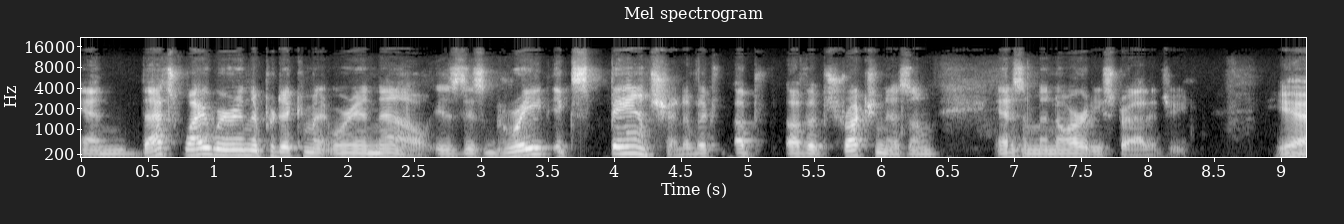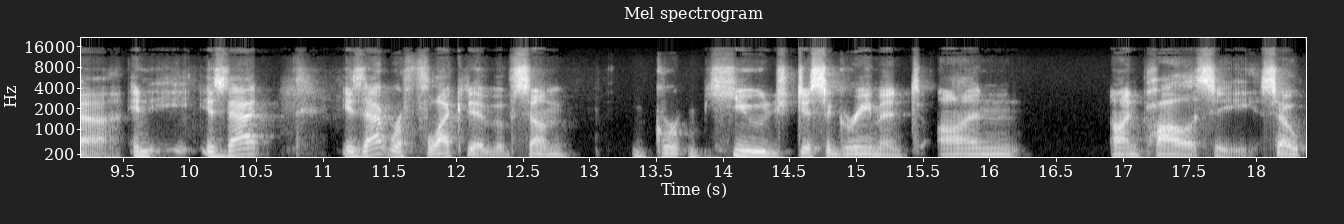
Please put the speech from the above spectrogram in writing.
And that's why we're in the predicament we're in now. Is this great expansion of of, of obstructionism as a minority strategy? Yeah, and is that is that reflective of some gr- huge disagreement on on policy. So,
